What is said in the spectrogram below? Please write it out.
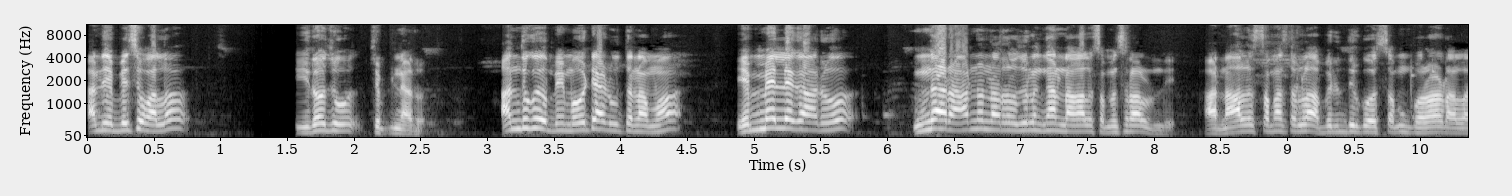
అని చెప్పేసి వాళ్ళు ఈరోజు చెప్పినారు. అందుకు మేము ఒకటి అడుగుతున్నాము. ఎమ్మెల్యే గారు ఇంకా రానున్న రోజులు ఇంకా నాలుగు సంవత్సరాలు ఉంది. ఆ నాలుగు సంవత్సరాల అభివృద్ధి కోసం పోరాడాల?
